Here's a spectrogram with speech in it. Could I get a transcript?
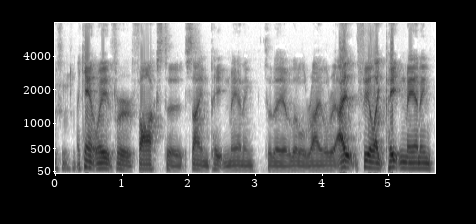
I can't wait for Fox to sign Peyton Manning so they have a little rivalry. I feel like Peyton Manning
